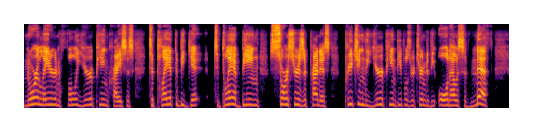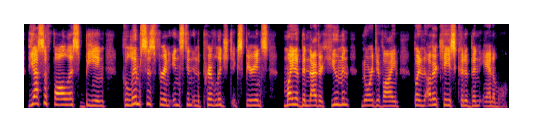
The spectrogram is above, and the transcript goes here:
nor later in full European crisis to play at the begin to play a being sorcerer's apprentice, preaching the European people's return to the old house of myth, the Acéphales being glimpses for an instant in the privileged experience might have been neither human nor divine, but in other case could have been animal.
